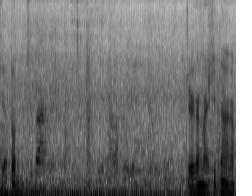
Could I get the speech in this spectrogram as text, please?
เสีย ต้น เจอกันใหม่คลิปหน้าครับ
